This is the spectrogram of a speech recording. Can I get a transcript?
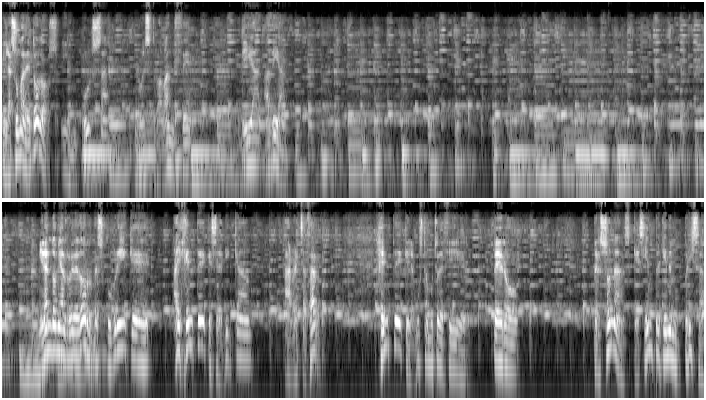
Y la suma de todos impulsa nuestro avance día a día. Mirando mi alrededor descubrí que hay gente que se dedica a rechazar, gente que le gusta mucho decir, pero personas que siempre tienen prisa.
